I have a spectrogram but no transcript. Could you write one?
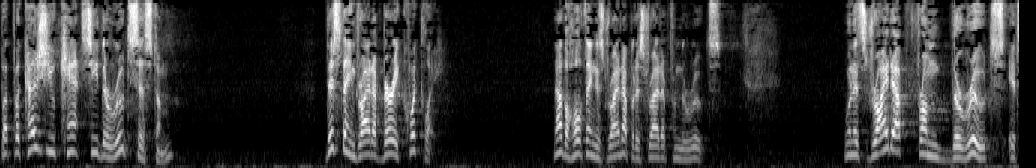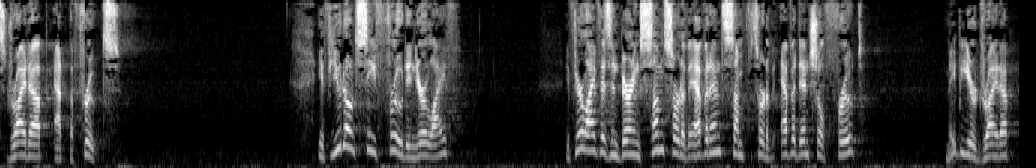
But because you can't see the root system, this thing dried up very quickly. Now the whole thing is dried up, but it's dried up from the roots. When it's dried up from the roots, it's dried up at the fruits. If you don't see fruit in your life, if your life isn't bearing some sort of evidence, some sort of evidential fruit, maybe you're dried up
